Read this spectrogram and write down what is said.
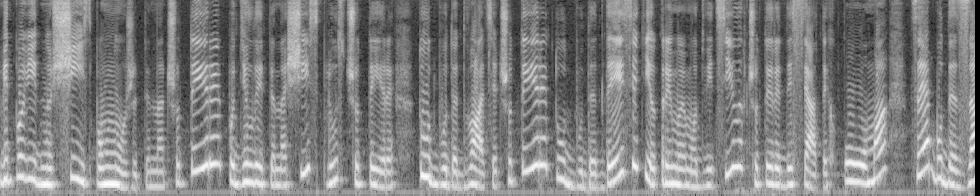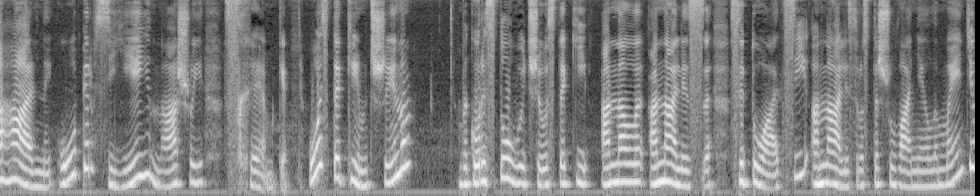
Відповідно, 6 помножити на 4, поділити на 6 плюс 4. Тут буде 24, тут буде 10 і отримуємо 2,4 Ома. Це буде загальний опір всієї нашої схемки. Ось таким чином. Використовуючи ось анали- аналіз ситуації, аналіз розташування елементів,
